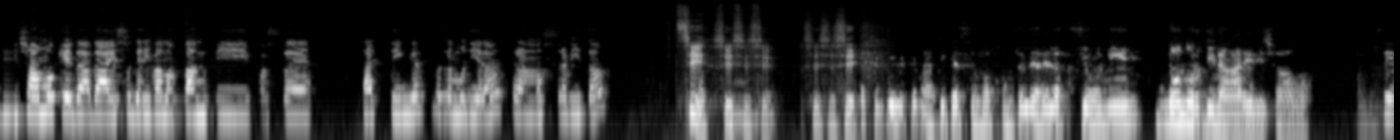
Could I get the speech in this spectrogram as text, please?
diciamo che da, da esso derivano tanti, forse, setting, potremmo dire, per la nostra vita. Sì, sì, sì, sì, sì, sì, sì. E quindi le tematiche sono appunto le relazioni non ordinarie, diciamo, Sì.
